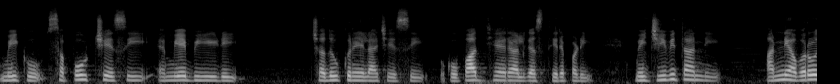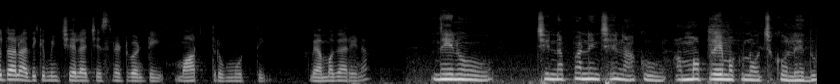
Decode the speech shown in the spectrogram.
మీకు సపోర్ట్ చేసి ఎంఏబిఈడి చదువుకునేలా చేసి ఒక ఉపాధ్యాయురాలుగా స్థిరపడి మీ జీవితాన్ని అన్ని అవరోధాలు అధిగమించేలా చేసినటువంటి మాతృమూర్తి మీ అమ్మగారేనా? నేను చిన్నప్పటి నుంచే నాకు అమ్మ ప్రేమకు నోచుకోలేదు.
